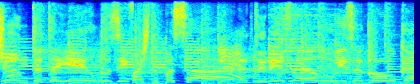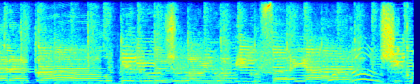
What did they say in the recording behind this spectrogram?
Junta-te a eles e vais-te passar. A Teresa, a Luísa com o caracol. O Pedro, o João e o amigo Feial O Chico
